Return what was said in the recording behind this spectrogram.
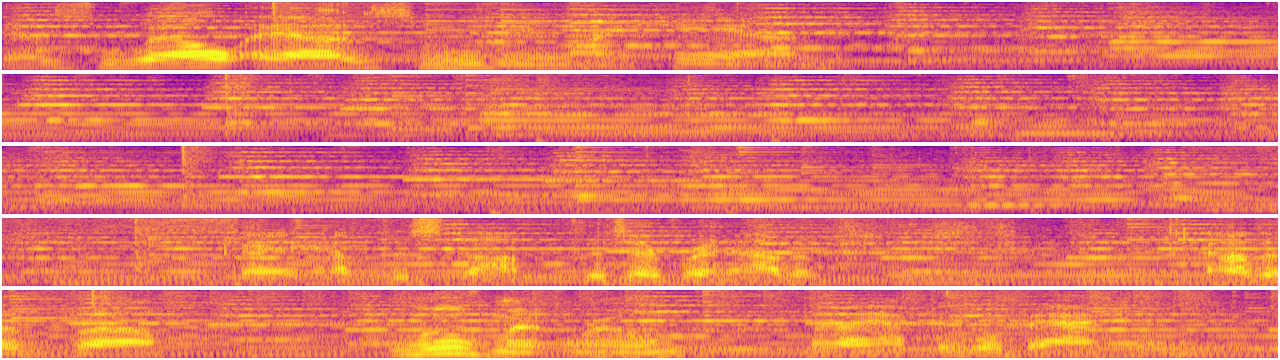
as well as moving my hand. I have to stop because I've run out of out of uh, movement room, but I have to go back and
